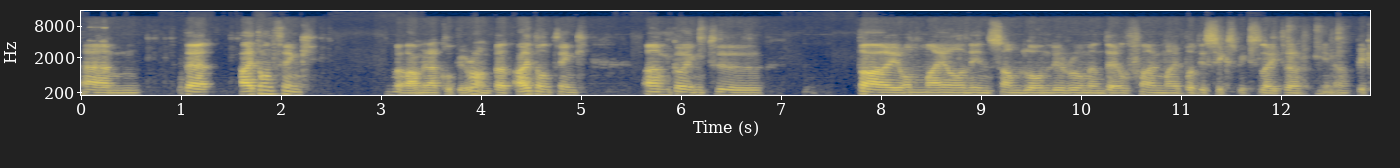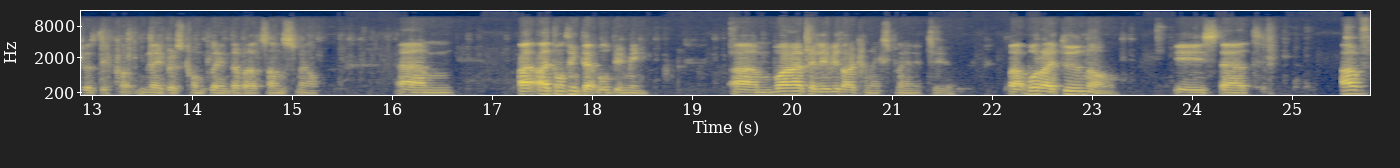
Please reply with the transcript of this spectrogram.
Um, that I don't think, well, I mean, I could be wrong, but I don't think I'm going to die on my own in some lonely room and they'll find my body six weeks later, you know, because the neighbors complained about some smell. Um, I, I, don't think that will be me. Um, why I believe it, I can explain it to you. But what I do know is that I've,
